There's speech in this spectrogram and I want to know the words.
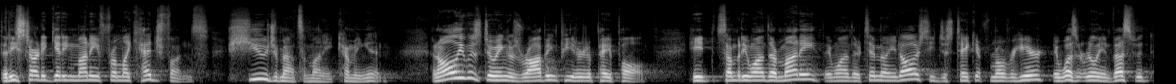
that he started getting money from like hedge funds, huge amounts of money coming in. And all he was doing was robbing Peter to pay Paul. He, somebody wanted their money, they wanted their $10 million, he'd just take it from over here. It wasn't really invested,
